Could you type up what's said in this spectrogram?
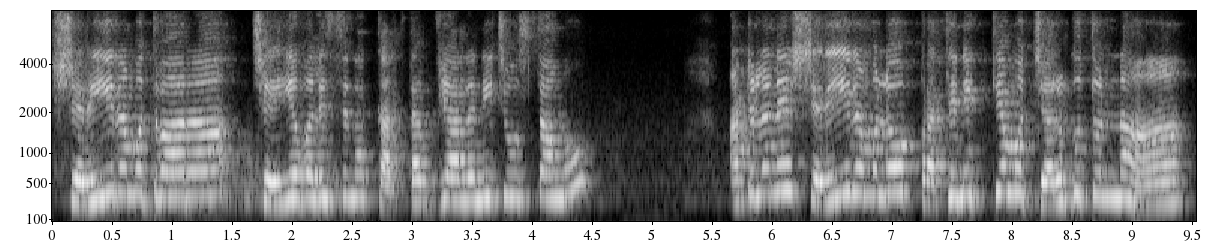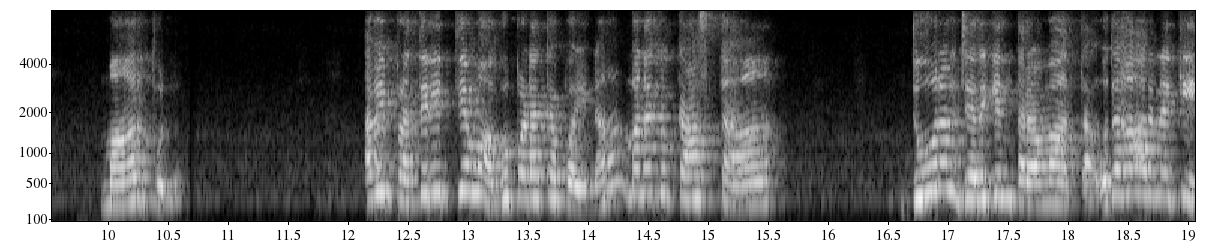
శరీరము ద్వారా చేయవలసిన కర్తవ్యాలని చూస్తాము. అటులనే శరీరములో ప్రతినిత్యము జరుగుతున్న మార్పులు. అవి ప్రతినిత్యము అగుపడకపోయినా మనకు కాస్త దూరం జరిగిన తర్వాత ఉదాహరణకి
